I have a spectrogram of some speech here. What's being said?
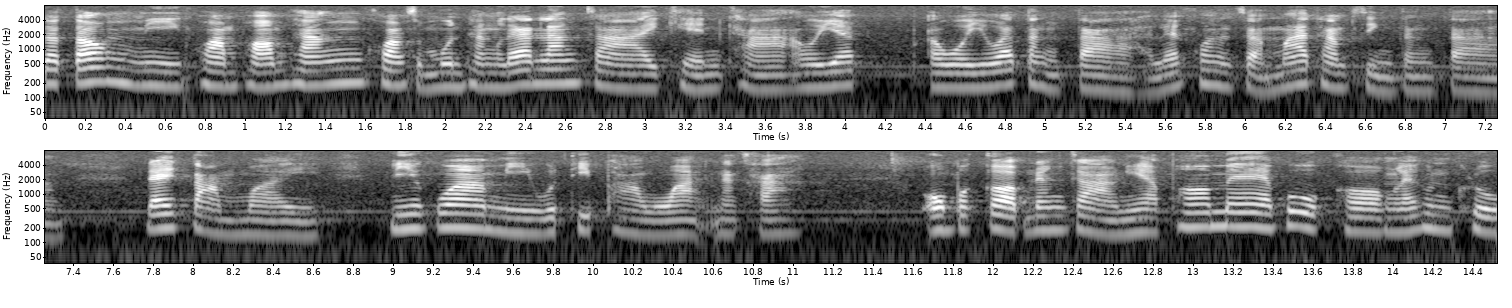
จะต้องมีความพร้อมทั้งความสมบูรณ์ทางด้านร่างกาย แขนขาอวัยวะอวัยวะต่างๆ และความสามารถทำสิ่งต่างๆ ได้ตามวัย เรียกว่ามีวุฒิภาวะนะคะ องค์ประกอบดังกล่าวเนี่ยพ่อแม่ผู้ปกครองและคุณครู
